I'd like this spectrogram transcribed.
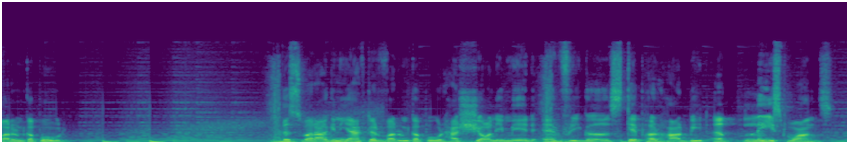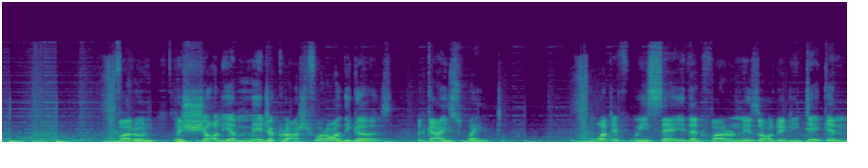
Varun Kapoor the Swaragini actor Varun Kapoor has surely made every girl skip her heartbeat at least once. Varun is surely a major crush for all the girls. But guys, wait. What if we say that Varun is already taken?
